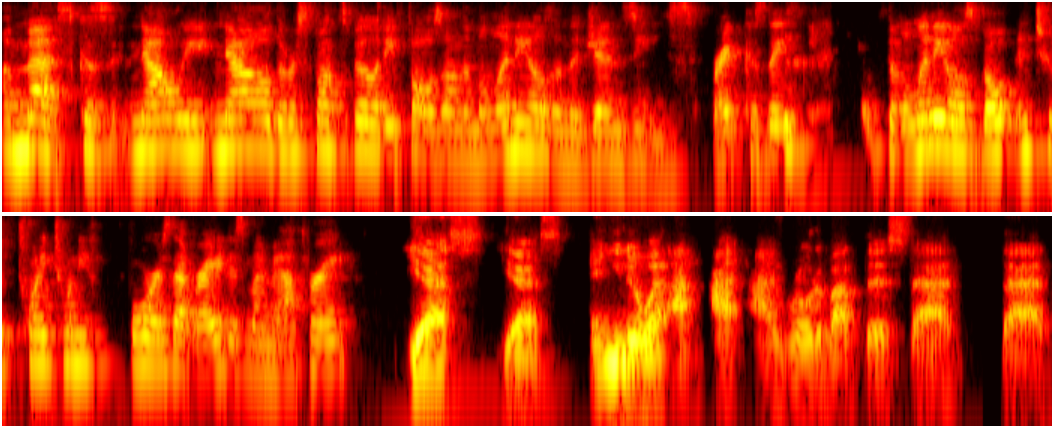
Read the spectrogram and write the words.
A mess because now we now the responsibility falls on the millennials and the Gen Zs, right? Because they the millennials vote into 2024. Is that right? Is my math right? Yes, yes. And you know what? I, I, I wrote about this that that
